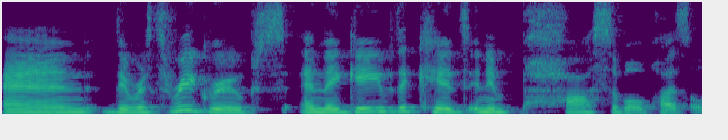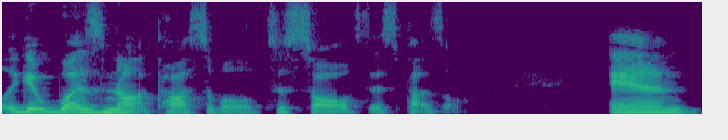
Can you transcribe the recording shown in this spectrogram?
and there were three groups and they gave the kids an impossible puzzle. Like it was not possible to solve this puzzle. And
